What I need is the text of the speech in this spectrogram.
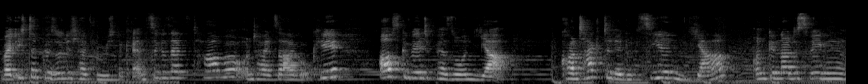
weil ich da persönlich halt für mich eine Grenze gesetzt habe und halt sage, okay, ausgewählte Personen, ja. Kontakte reduzieren, ja. Und genau deswegen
